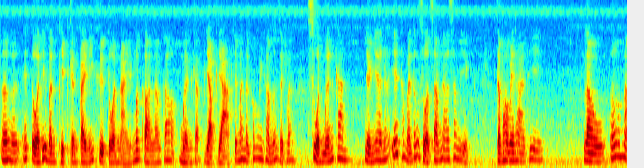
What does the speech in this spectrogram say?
เออไอตัวที่มันผิดกันไปนี่คือตัวไหน เมื่อก่อนเราก็เหมือนกับหยาบหยาบใช่ไหมเราก็มีความรู้สึกว่าสวดเหมือนกัน อย่างเงี้ยนะ เอ๊ะทำไมต้องสวดซ้ำแล้วซ้ำอีก แต่พอเวลาที่ เราเออมา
